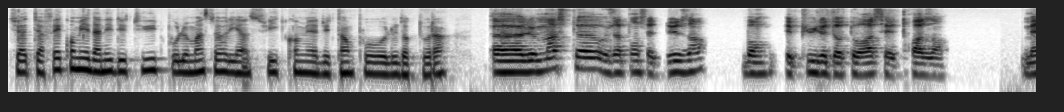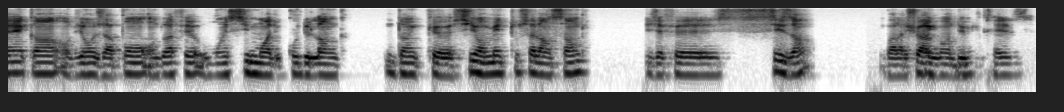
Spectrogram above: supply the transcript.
tu as, tu as fait combien d'années d'études pour le master et ensuite combien de temps pour le doctorat? Euh, Le master au Japon, c'est 2 ans. Bon, et puis le doctorat, c'est 3 ans. Mais quand on vient au Japon, on doit faire au moins 6 mois de cours de langue. Donc, euh, si on met tout ça ensemble, j'ai fait six ans. Voilà, je suis arrivé en 2013.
